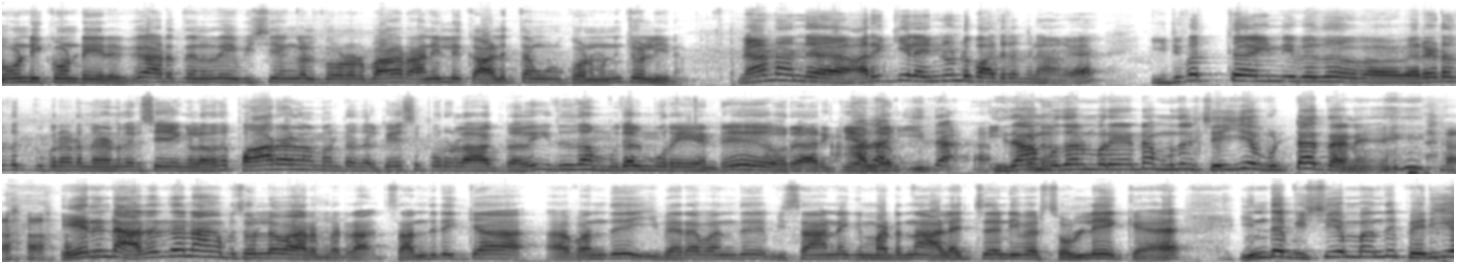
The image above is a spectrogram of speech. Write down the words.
தோண்டிக்கொண்டே இருக்கு. அடுத்த நிறைய விஷயங்கள் தொடர்பாக ரணிலுக்கு அழுத்தம் கொடுக்கணும்னு சொல்லினேன். நான் அந்த அறிக்கையில் இன்னொன்று பார்த்துருந்தாங்க இருபத்தைந்து வித வருடத்துக்கு பிறகு நடந்த விஷயங்களை வந்து பாராளுமன்றத்தில் பேசு பொருள் ஆக்குறது இதுதான் முதல் முறை என்று ஒரு அறிக்கை அதான் இதா இதான் முதல் முறையண்டா முதல் செய்ய விட்டா தானே. ஏனென்றா அதை தான் நாங்கள் சொல்ல வரோம். சந்திரிகா வந்து இவரை வந்து விசாரணைக்கு மட்டும்தான் அழைச்சேன் இவர் சொல்லேக்க இந்த விஷயம் வந்து பெரிய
